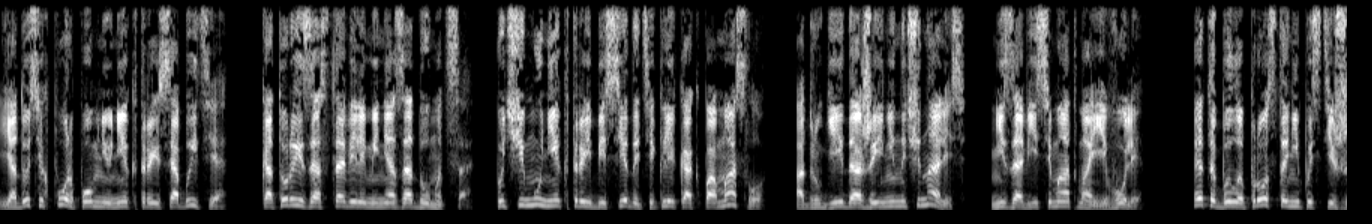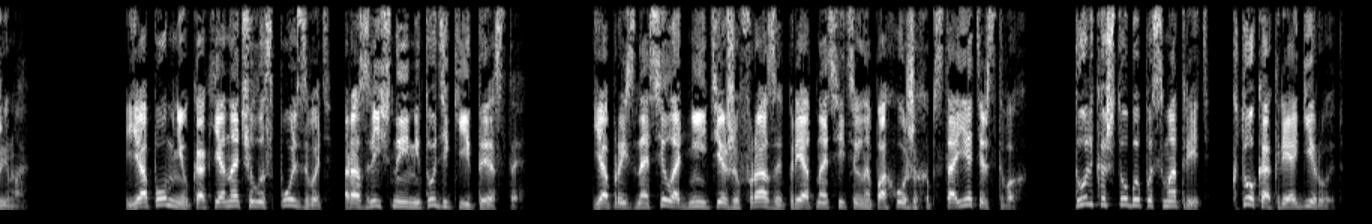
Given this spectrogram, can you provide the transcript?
Я до сих пор помню некоторые события, которые заставили меня задуматься. Почему некоторые беседы текли как по маслу, а другие даже и не начинались, независимо от моей воли? Это было просто непостижимо. Я помню, как я начал использовать различные методики и тесты. Я произносил одни и те же фразы при относительно похожих обстоятельствах, только чтобы посмотреть, кто как реагирует.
